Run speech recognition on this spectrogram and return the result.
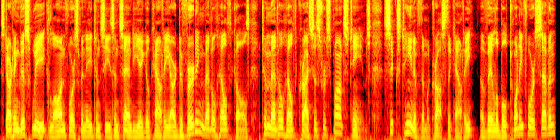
Starting this week, law enforcement agencies in San Diego County are diverting mental health calls to mental health crisis response teams, 16 of them across the county, available 24 7,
